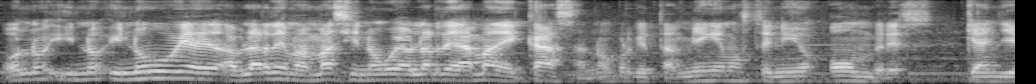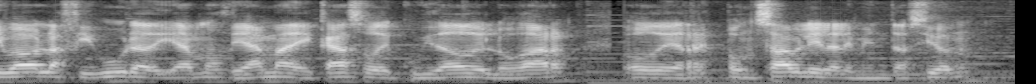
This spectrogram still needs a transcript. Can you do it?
o no, y, no, y no voy a hablar de mamá, sino voy a hablar de ama de casa, ¿no? Porque también hemos tenido hombres que han llevado la figura, digamos, de ama de casa o de cuidado del hogar o de responsable de la alimentación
